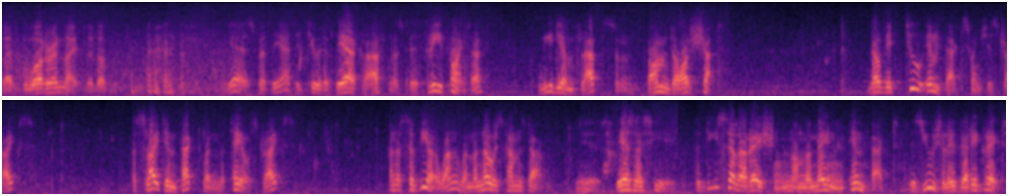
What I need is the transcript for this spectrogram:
Lets the water in nicely, doesn't it? Yes, but the attitude of the aircraft must be three-pointer, medium flaps, and bomb door shut. There'll be two impacts when she strikes. A slight impact when the tail strikes, and a severe one when the nose comes down. Yes. Yes, I see. The deceleration on the main impact is usually very great.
